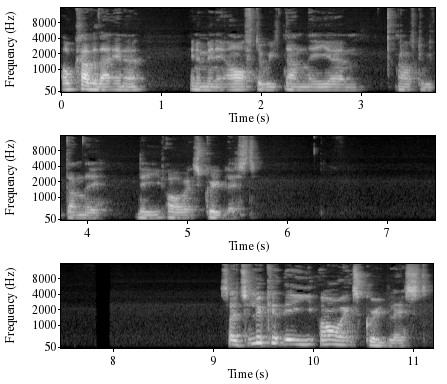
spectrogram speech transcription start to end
I'll cover that in a in a minute after we've done the um, after we've done the the RX group list. So to look at the RX group list,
